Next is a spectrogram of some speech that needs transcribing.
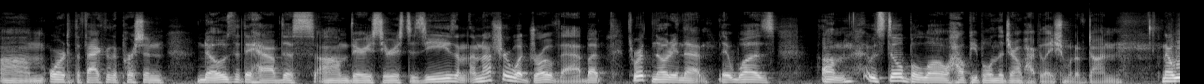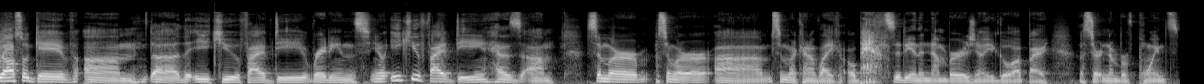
um, or to the fact that the person knows that they have this um, very serious disease. I'm, I'm not sure what drove that, but it's worth noting that it was um, it was still below how people in the general population would have done. Now we also gave um, the the EQ 5D ratings. You know, EQ 5D has um, similar similar um, similar kind of like opacity in the numbers. You know, you go up by a certain number of points,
